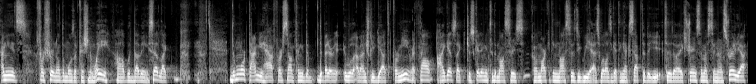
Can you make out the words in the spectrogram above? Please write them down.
I mean, it's for sure not the most efficient way. Uh, with that being said, like the more time you have for something, the, the better it will eventually get. For me, right now, I guess like just getting into the master's uh, marketing master's degree as well as getting accepted to, the exchange semester in Australia,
